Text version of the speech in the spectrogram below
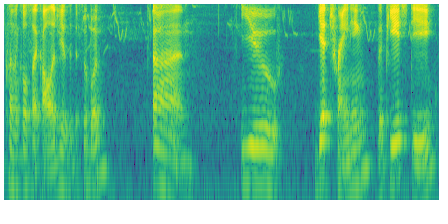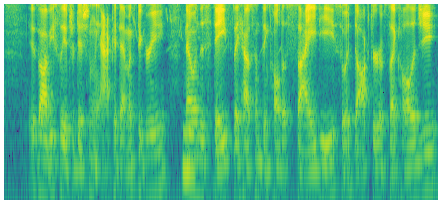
clinical psychology as a discipline. Um, you get training. The PhD is obviously a traditionally academic degree. Mm-hmm. Now in the states they have something called a PsyD, so a Doctor of Psychology,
